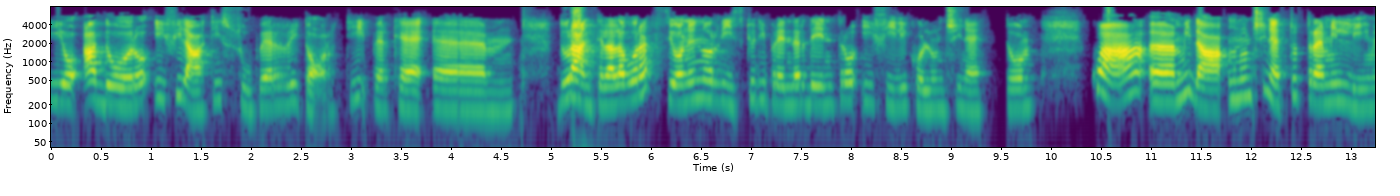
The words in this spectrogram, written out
io adoro i filati super ritorti perché ehm, durante la lavorazione non rischio di prendere dentro i fili con l'uncinetto. Qua eh, mi dà un uncinetto 3 mm,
